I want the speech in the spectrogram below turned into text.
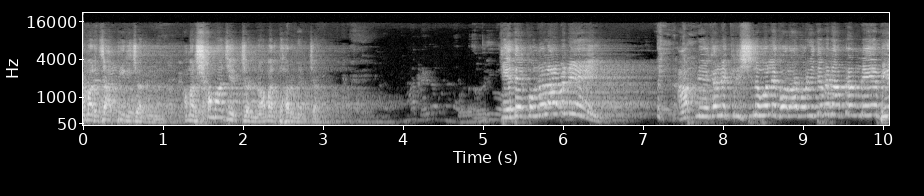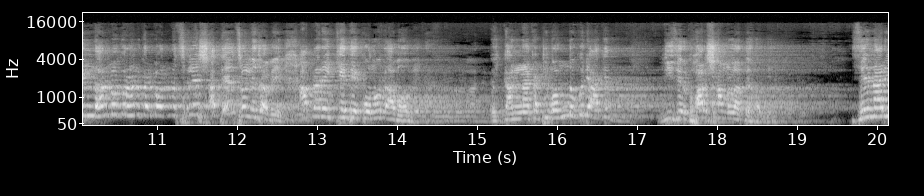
আমার জাতির জন্য আমার সমাজের জন্য আমার ধর্মের জন্য। কেঁদে কোনো লাভ নেই। আপনি এখানে কৃষ্ণ বলে গড়াগড়ি দেবেন আপনার মেয়ে ভিন ধর্ম গ্রহণ করবে অন্য ছেলের সাথে চলে যাবে। আপনার এই কেঁদে কোনো লাভ হবে না। ওই কান্নাকাটি বন্ধ করে আগে নিজের ঘর সামলাতে হবে। যে নারী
